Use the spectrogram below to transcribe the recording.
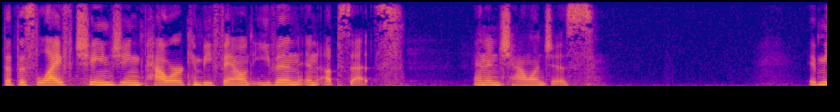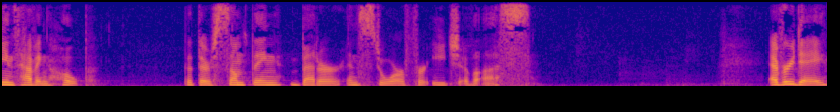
that this life changing power can be found even in upsets and in challenges. It means having hope that there's something better in store for each of us. Every day,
